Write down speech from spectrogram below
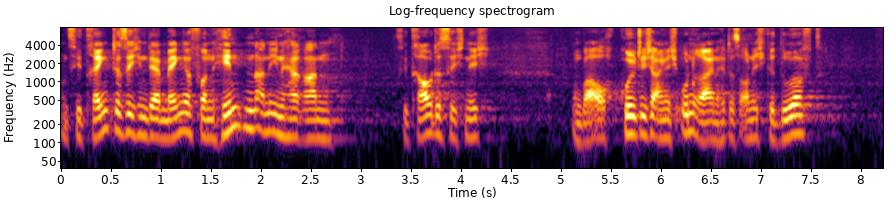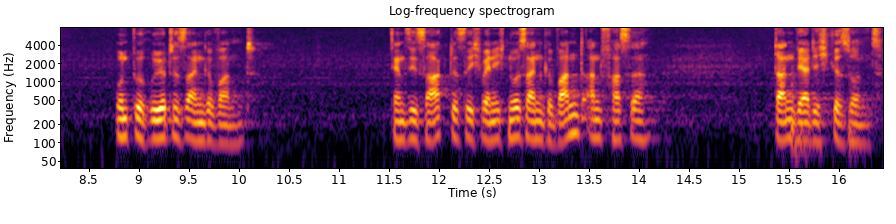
Und sie drängte sich in der Menge von hinten an ihn heran. Sie traute sich nicht und war auch kultisch eigentlich unrein, hätte es auch nicht gedurft und berührte sein Gewand. Denn sie sagte sich, wenn ich nur sein Gewand anfasse, dann werde ich gesund.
